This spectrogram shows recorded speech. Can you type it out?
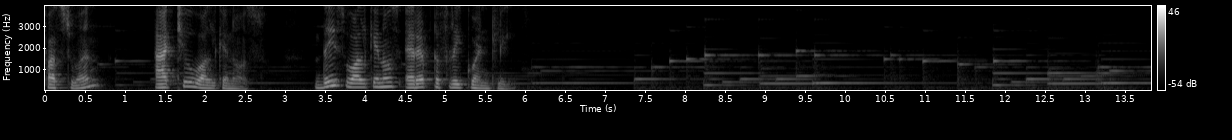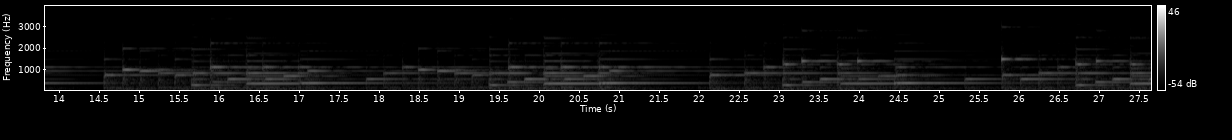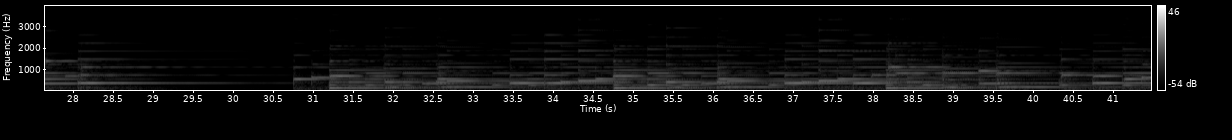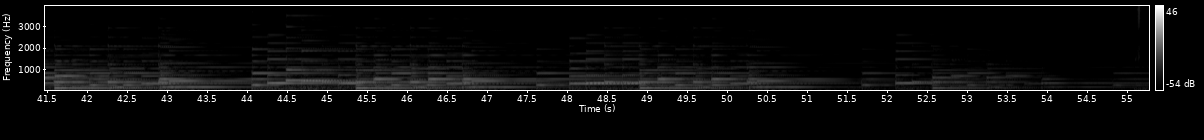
First one active volcanoes. These volcanoes erupt frequently.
